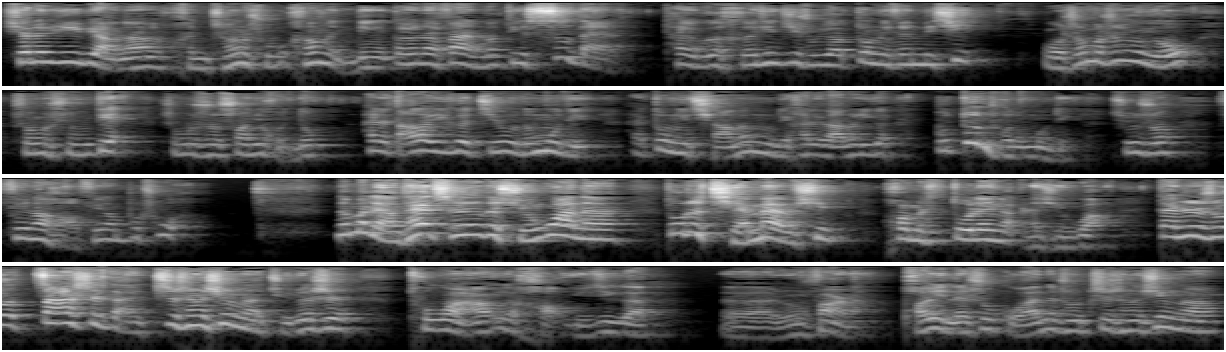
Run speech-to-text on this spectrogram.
相对仪表呢很成熟、很稳定，到现在发展到第四代了。它有个核心技术叫动力分配器。我什么时候用油，什么时候用电，什么时候双擎混动，还得达到一个节油的目的，还动力强的目的，还得达到一个不顿挫的目的，所以说非常好，非常不错。那么两台车的悬挂呢，都是前麦弗逊，后面是多连杆的悬挂，但是说扎实感、支撑性呢，绝对是途观 L 要好于这个呃荣放的。跑起来说，拐弯的时候支撑性啊，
